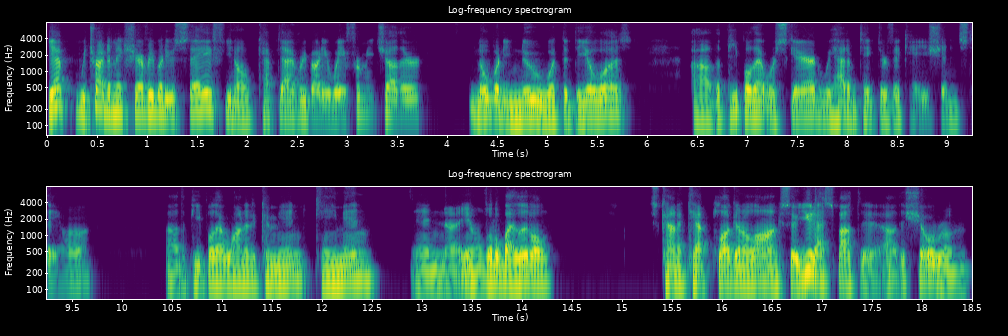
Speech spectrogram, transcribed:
Yep, we tried to make sure everybody was safe. You know, kept everybody away from each other. Nobody knew what the deal was. Uh, the people that were scared, we had them take their vacation and stay home. Uh, the people that wanted to come in came in, and uh, you know, little by little, just kind of kept plugging along. So you'd ask about the uh, the showroom,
